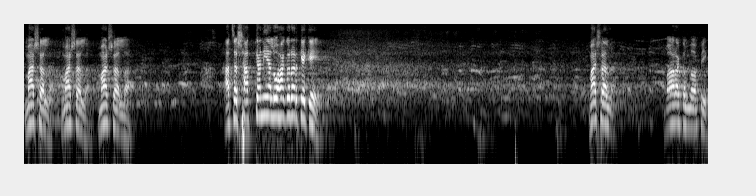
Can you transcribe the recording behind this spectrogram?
মাশাল্লাহ মাশাল্লাহ মাশাল্লাহ আচ্ছা সাতকানিয়া লোহাগড়ার কে কে? মাশাল্লাহ বারাকাল্লাহ ফিক।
